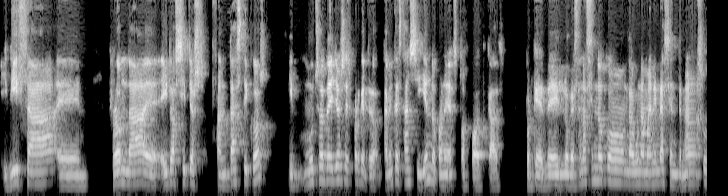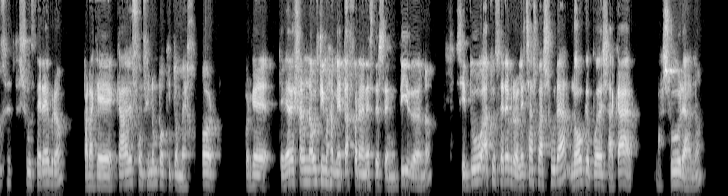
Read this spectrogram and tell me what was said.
Ibiza, en Ronda, eh, he ido a sitios fantásticos y muchos de ellos es porque también te están siguiendo con estos podcasts, porque de, lo que están haciendo con, de alguna manera es entrenar su, su cerebro para que cada vez funcione un poquito mejor. Porque te voy a dejar una última metáfora en este sentido, ¿no? Si tú a tu cerebro le echas basura, luego ¿qué puedes sacar? Basura, ¿no?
